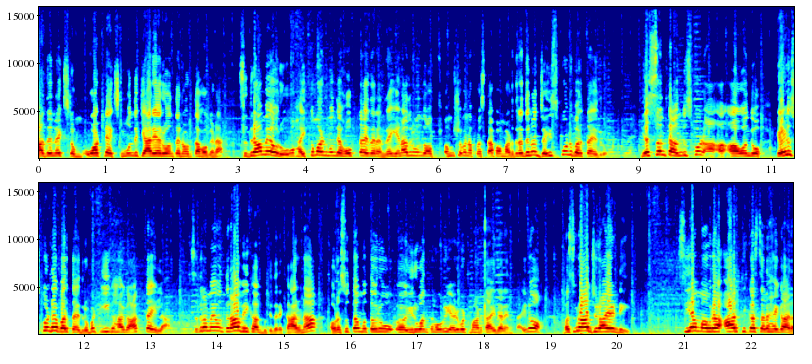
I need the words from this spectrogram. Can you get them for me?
ಆದ ನೆಕ್ಸ್ಟ್ ವಾಟ್ ನೆಕ್ಸ್ಟ್ ಮುಂದಕ್ಕೆ ಯಾರ್ಯಾರು ಅಂತ ನೋಡ್ತಾ ಹೋಗೋಣ. ಸಿದ್ದರಾಮಯ್ಯ ಅವರು ಹೈಕಮಾಂಡ್ ಮುಂದೆ ಹೋಗ್ತಾ ಇದ್ದಾರೆ ಅಂದ್ರೆ ಏನಾದರೂ ಒಂದು ಅಂಶವನ್ನು ಪ್ರಸ್ತಾಪ ಮಾಡಿದ್ರೆ ಅದನ್ನ ಜಯಿಸ್ಕೊಂಡು ಬರ್ತಾ ಇದ್ರು. ಎಸ್ ಅಂತ ಅಂದಿಸ್ಕೊಂಡು ಒಂದು ಹೇಳಿಸ್ಕೊಂಡೇ ಬರ್ತಾ ಇದ್ರು ಬಟ್ ಈಗ ಹಾಗೆ ಆಗ್ತಾ ಇಲ್ಲ. ಸಿದ್ದರಾಮಯ್ಯ ಒಂಥರ ವೀಕ್ ಆಗಿಬಿಟ್ಟಿದ್ದಾರೆ. ಕಾರಣ ಅವರ ಸುತ್ತಮುತ್ತವರು ಇರುವಂತಹವರು ಎಡವಟ್ಟು ಮಾಡ್ತಾ ಇದ್ದಾರೆ ಅಂತ. ಇನ್ನು ಬಸವರಾಜ್ ರಾಯಡ್ಡಿ ಸಿಎಂ ಅವರ ಆರ್ಥಿಕ ಸಲಹೆಗಾರ,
